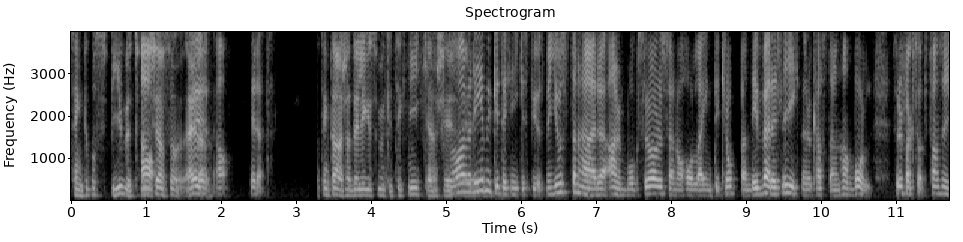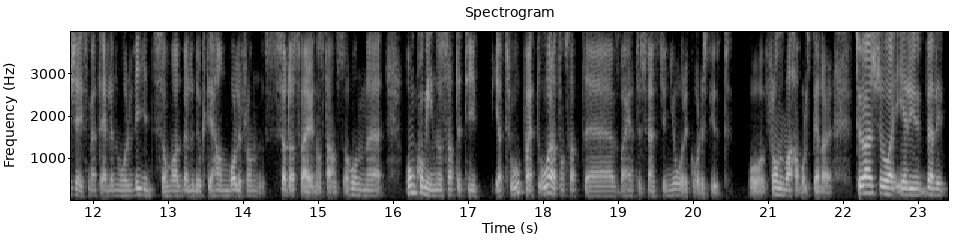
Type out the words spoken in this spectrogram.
Tänkte på spjut, men ja. det känns som... Är det? Ja, det är rätt. Jag tänkte annars att det ligger så mycket teknik kanske. Ja, men det är mycket teknik i spjut. Men just den här armbågsrörelsen och hålla in till kroppen. Det är väldigt likt när du kastar en handboll. Så det är faktiskt så att det fanns en tjej som hette Elinor Wid som var väldigt duktig i handboll från södra Sverige någonstans. Och hon, eh, hon kom in och satte typ, jag tror på ett år att hon satte, eh, vad heter svenskt juniorrekord i spjut och från att vara handbollsspelare. Tyvärr så är det ju väldigt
